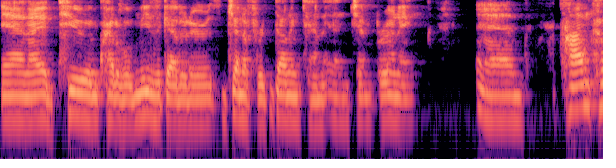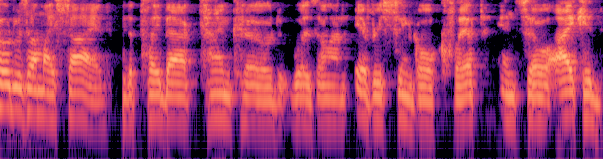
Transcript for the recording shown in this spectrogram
And I had two incredible music editors, Jennifer Dunnington and Jim Bruning. And time code was on my side. The playback time code was on every single clip. And so I could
